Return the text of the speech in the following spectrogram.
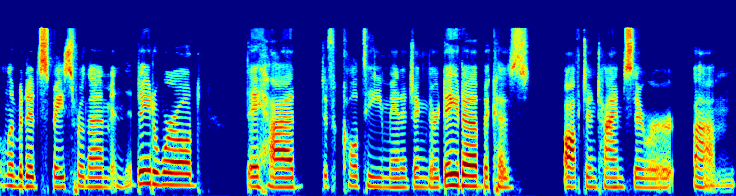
limited space for them in the data world. They had difficulty managing their data because oftentimes they were um,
